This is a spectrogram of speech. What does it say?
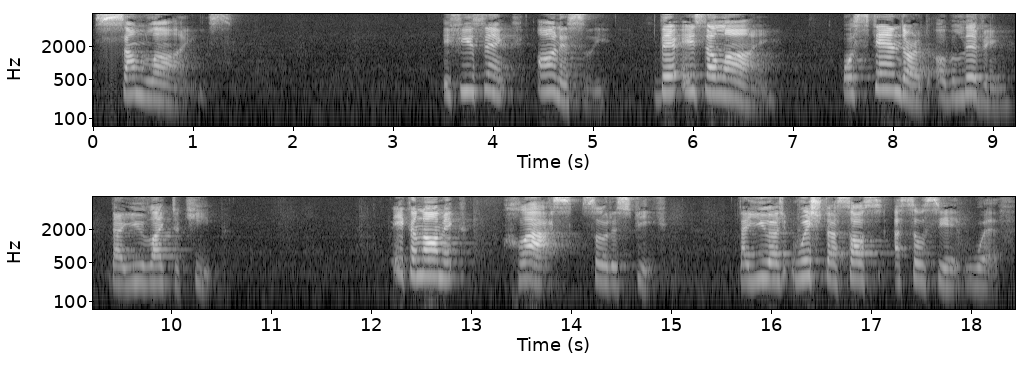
some lines. If you think honestly, there is a line or standard of living that you like to keep. Economic class, so to speak, that you wish to associate with.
